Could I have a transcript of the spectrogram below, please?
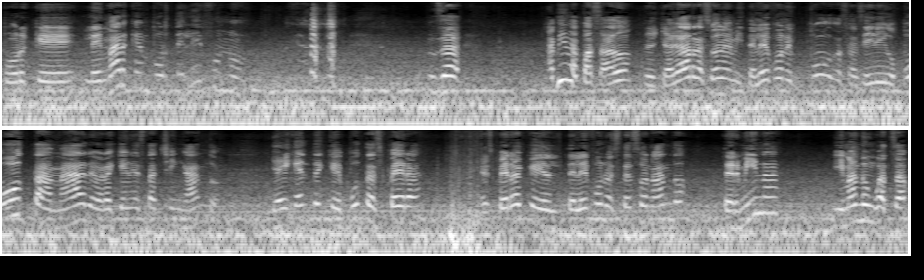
porque le marquen por teléfono. o sea, a mí me ha pasado de que agarra, suena mi teléfono y o sea, así digo, puta madre, ahora quién está chingando. Y hay gente que puta espera, espera que el teléfono esté sonando, termina y manda un WhatsApp.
